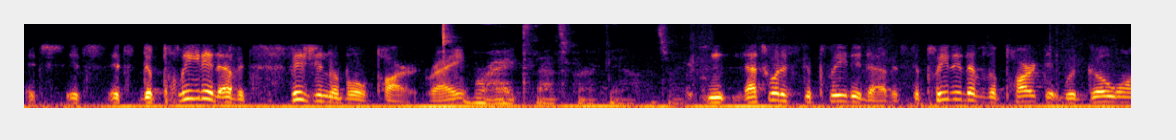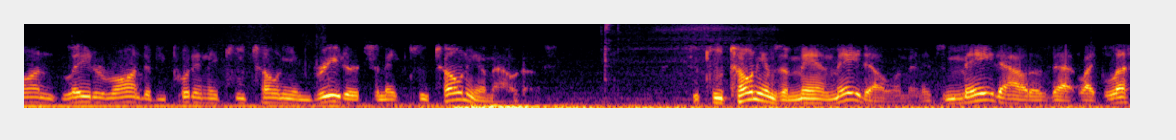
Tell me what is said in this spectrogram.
it's it's it's depleted of its fissionable part, right? Right, that's correct. Yeah, that's right. That's what it's depleted of. It's depleted of the part that would go on later on to be put in a plutonium breeder to make plutonium out of. See, plutonium's a man-made element. It's made out of that, like less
